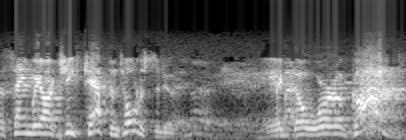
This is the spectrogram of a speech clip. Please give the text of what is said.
The same way our chief captain told us to do it. Take the word of God.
